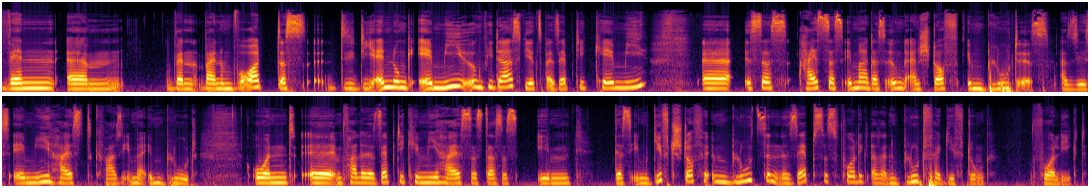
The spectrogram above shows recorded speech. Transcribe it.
Wenn ähm, wenn bei einem Wort das, die, die Endung Ämie irgendwie da ist, wie jetzt bei Septikämie, äh, ist das, heißt das immer, dass irgendein Stoff im Blut ist. Also dieses Ämie heißt quasi immer im Blut. Und äh, im Falle der Septikämie heißt es, dass es eben, dass eben Giftstoffe im Blut sind, eine Sepsis vorliegt, also eine Blutvergiftung vorliegt.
